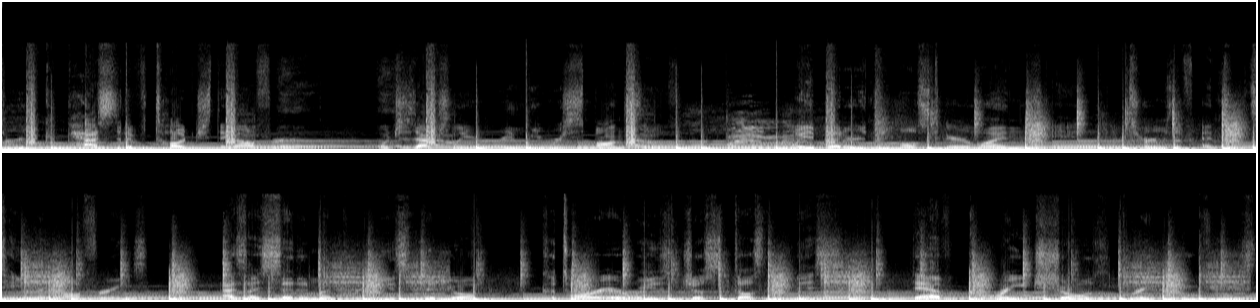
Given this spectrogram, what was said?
through the capacitive touch they offer, which is actually really responsive, way better than most airlines, and in terms of entertainment offerings, as I said in my previous video, Qatar Airways just doesn't miss. They have great shows, great movies,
